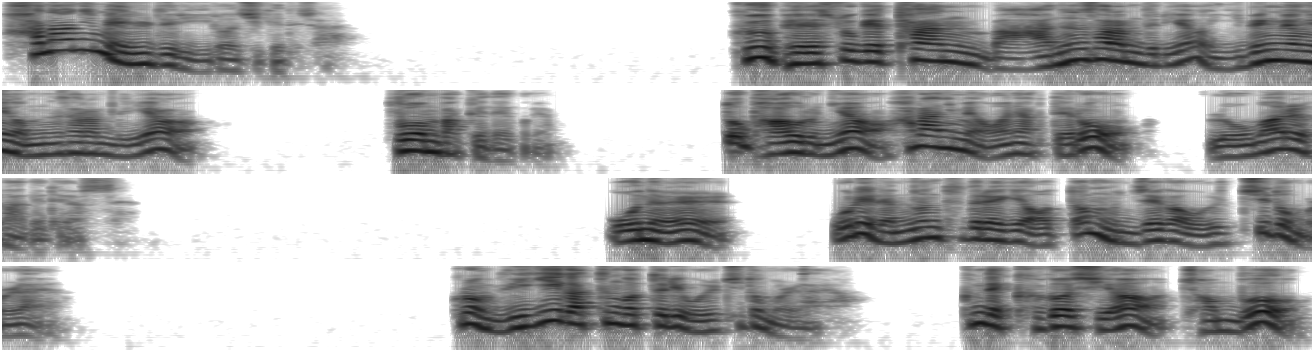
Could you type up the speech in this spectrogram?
하나님의 일들이 이루어지게 되잖아요. 그 배 속에 탄 많은 사람들이요. 200명이 넘는 사람들이요. 구원받게 되고요. 또 바울은요. 하나님의 언약대로 로마를 가게 되었어요. 오늘 우리 랩런트들에게 어떤 문제가 올지도 몰라요. 그럼 위기 같은 것들이 올지도 몰라요. 근데 그것이요, 전부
